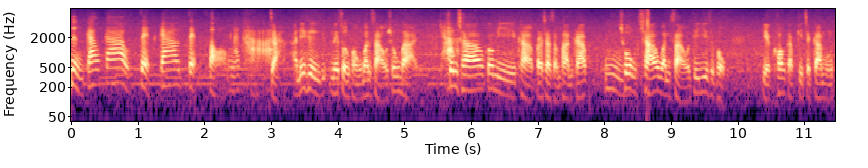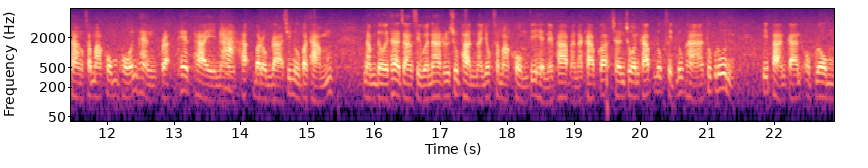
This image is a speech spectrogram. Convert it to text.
199 7972 นะคะจ้ะอันนี้คือในส่วนของวันเสาร์ช่วงบ่าย ค่ะ ช่วงเช้าก็มีข่าวประชาสัมพันธ์ครับ อืม ช่วงเช้าวันเสาร์ที่ 26 เกี่ยวข้องกับกิจกรรมของทางสมาคมโหนแห่งประเทศไทยในค่ะ พระบรมราชินูปถัมภ์นำโดยท่านอาจารย์ศิวนาถฤชุพันธ์นายกสมาคมที่เห็นในภาพอะนะครับ ก็เชิญชวนครับ ลูกศิษย์ลูกหาทุกรุ่นที่ผ่านการอบรม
